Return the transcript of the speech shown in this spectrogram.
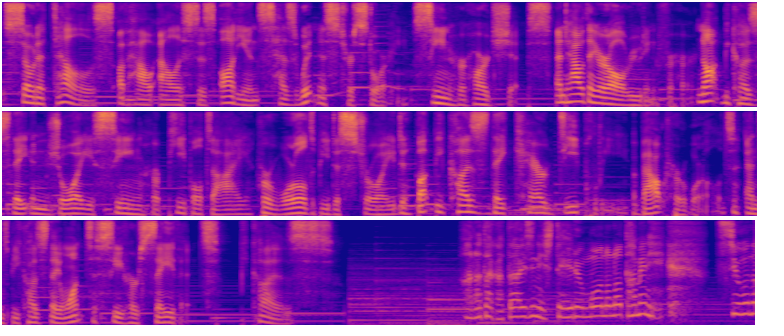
Sota tells of how Alice's audience has witnessed her story, seen her hardships, and how they are all rooting for her. Not because they enjoy seeing her people die, her world be destroyed, but because they care deeply about her world, and because they want to see her save it. Because. あなたが大事にしているもののために血を流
